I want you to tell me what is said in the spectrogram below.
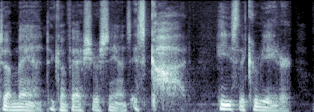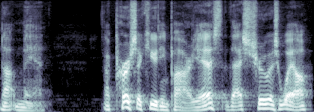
to a man to confess your sins. It's God. He's the creator, not man. A persecuting power. Yes, that's true as well.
